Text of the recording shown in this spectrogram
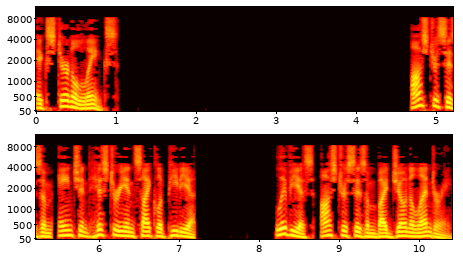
External links Ostracism, Ancient History Encyclopedia Livius, Ostracism by Jona Lendering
